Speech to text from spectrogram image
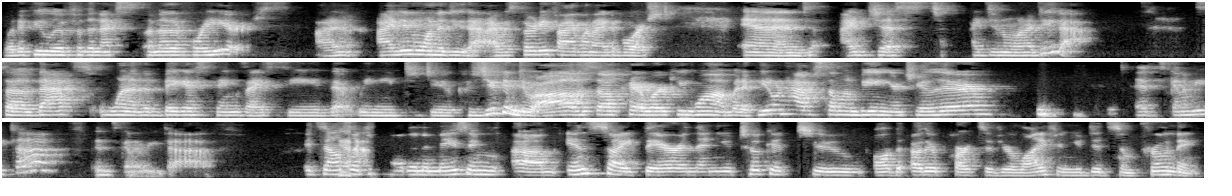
What if you live for the next another four years? I I didn't want to do that. I was 35 when I divorced, and I just I didn't want to do that. So that's one of the biggest things I see that we need to do because you can do all the self care work you want, but if you don't have someone being your cheerleader, it's gonna be tough. It's gonna be tough. It sounds Yeah. like you had an amazing um, insight there, and then you took it to all the other parts of your life and you did some pruning.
